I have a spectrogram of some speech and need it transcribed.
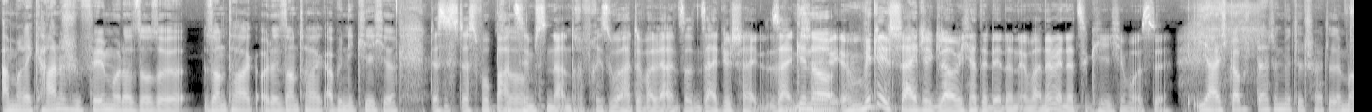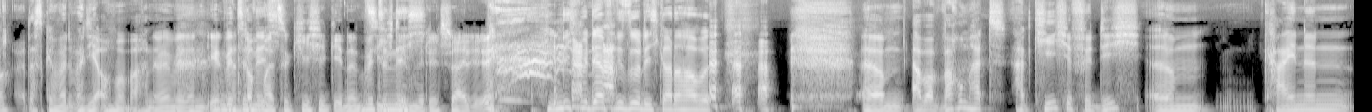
amerikanischen Film oder so, so Sonntag oder Sonntag ab in die Kirche. Das ist das, wo Bart so. Simpson eine andere Frisur hatte, weil er so einen Seitenscheitel, Seitenscheitel, genau. Mittelscheitel, glaube ich, hatte der dann immer, ne, wenn er zur Kirche musste. Ja, ich glaube, der hatte Mittelscheitel immer. Das können wir bei dir auch mal machen, ne? wenn wir dann irgendwann Bitte doch nicht. mal zur Kirche gehen, dann Bitte ziehe ich nicht. den Mittelscheitel. nicht mit der Frisur, die ich gerade habe. ähm, aber warum hat, hat Kirche für dich ähm, keinen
